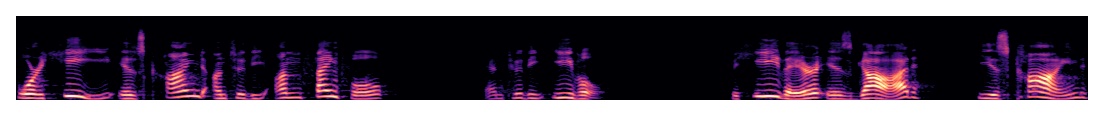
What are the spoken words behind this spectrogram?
For he is kind unto the unthankful and to the evil. The he there is God. He is kind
